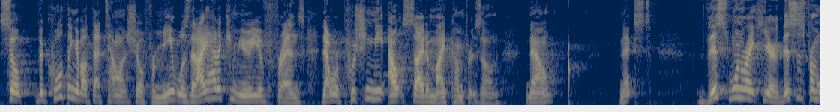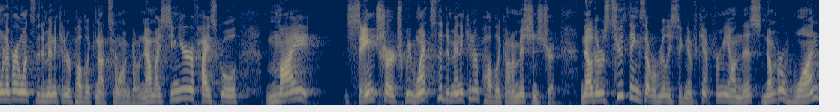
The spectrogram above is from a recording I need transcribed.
so the cool thing about that talent show for me was that I had a community of friends that were pushing me outside of my comfort zone. Now, next. This one right here, this is from whenever I went to the Dominican Republic not too long ago. Now, my senior year of high school, my same church, we went to the Dominican Republic on a missions trip. Now, there was two things that were really significant for me on this. Number one,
